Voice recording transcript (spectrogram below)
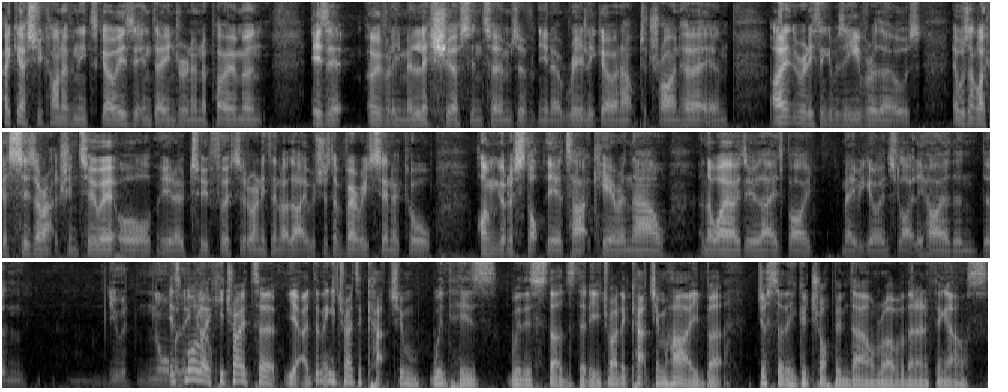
I guess you kind of need to go: is it endangering an opponent? Is it overly malicious in terms of you know really going out to try and hurt him? I didn't really think it was either of those. It wasn't like a scissor action to it or you know two footed or anything like that. It was just a very cynical. I'm going to stop the attack here and now, and the way I do that is by maybe going slightly higher than than you would normally. It's more go. like he tried to. Yeah, I don't think he tried to catch him with his with his studs. Did he? he tried to catch him high, but just so that he could chop him down rather than anything else.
